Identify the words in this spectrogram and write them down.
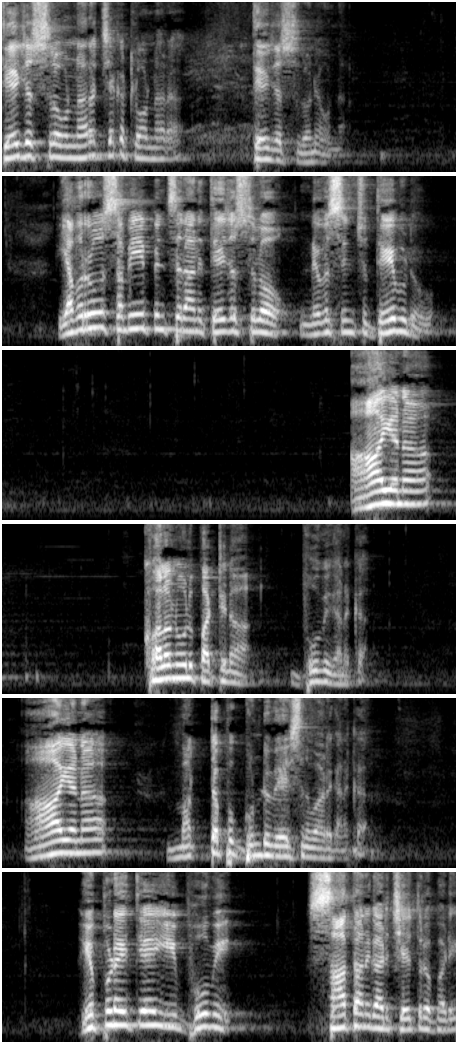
తేజస్సులో ఉన్నారా చీకట్లో ఉన్నారా? తేజస్సులోనే ఉన్నారు ఎవరూ సమీపించరాని తేజస్సులో నివసించు దేవుడు ఆయన కొలనూలు పట్టిన భూమి గనక ఆయన మట్టపు గుండు వేసినవాడు గనక ఎప్పుడైతే ఈ భూమి సాతానుగాడి చేతిలో పడి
